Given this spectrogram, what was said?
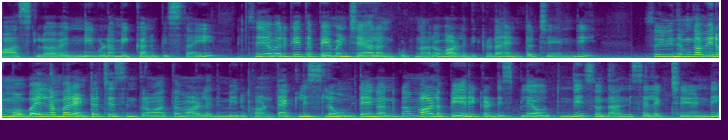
పాస్ట్లో అవన్నీ కూడా మీకు కనిపిస్తాయి. సో ఎవరికైతే పేమెంట్ చేయాలనుకుంటున్నారో వాళ్ళది ఇక్కడ ఎంటర్ చేయండి. సో ఈ విధంగా మీరు మొబైల్ నెంబర్ ఎంటర్ చేసిన తర్వాత వాళ్ళది మీరు కాంటాక్ట్ లిస్ట్లో ఉంటే కనుక వాళ్ళ పేరు ఇక్కడ డిస్ప్లే అవుతుంది. సో దాన్ని సెలెక్ట్ చేయండి.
